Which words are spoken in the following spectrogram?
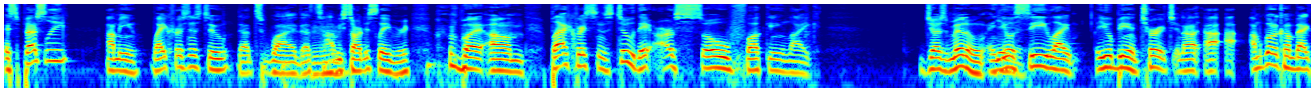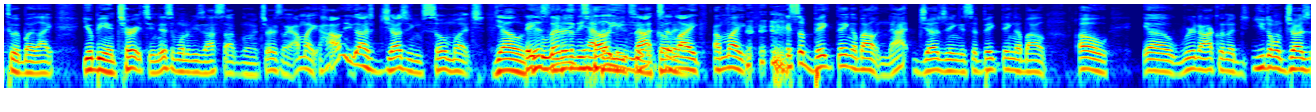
especially. I mean, white Christians too. That's why. That's how we started slavery. but um, black Christians too. They are so fucking like judgmental, and Yeah. you'll see like you'll be in church, and I, I I'm gonna come back to it, but like you'll be in church, and this is one of the reasons I stopped going to church. Like I'm like, how are you guys judging so much? Yo, they literally literally tell happened to you not Go to ahead. like. I'm like, it's a big thing about not judging. It's a big thing about oh. Uh, we're not gonna. You don't judge.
